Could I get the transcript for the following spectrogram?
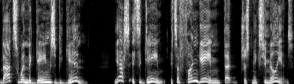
that's when the games begin. Yes, it's a game. It's a fun game that just makes you millions.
